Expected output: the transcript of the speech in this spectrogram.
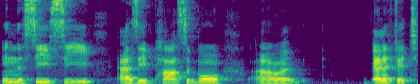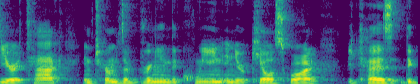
in the CC as a possible uh, benefit to your attack in terms of bringing the Queen in your kill squad because the,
